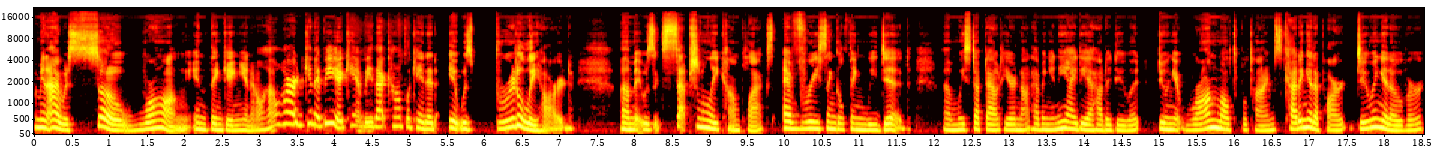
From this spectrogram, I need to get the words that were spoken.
I mean, I was so wrong in thinking, you know, how hard can it be? It can't be that complicated. It was brutally hard. Um, it was exceptionally complex. Every single thing we did. Um, we stepped out here not having any idea how to do it, doing it wrong multiple times, cutting it apart, doing it over,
